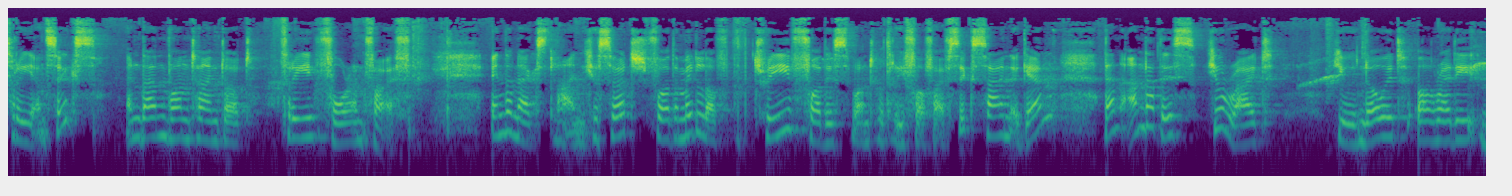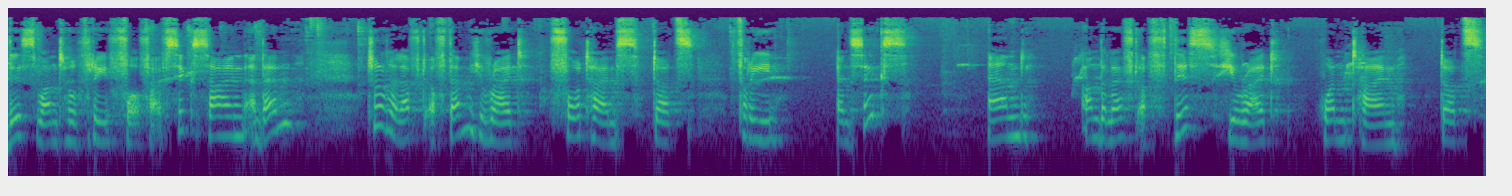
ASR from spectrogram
3 and 6, and then one time dot 3, 4, and 5. In the next line, you search for the middle of the tree for this 1, 2, 3, 4, 5, 6 sign again. Then under this, you write, you know it already, this 1, 2, 3, 4, 5, 6 sign, and then to the left of them, you write four times dots 3 and 6, and on the left of this, you write one time dots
